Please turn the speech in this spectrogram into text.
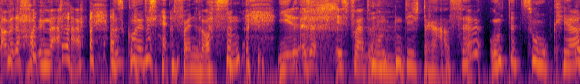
Aber da habe ich mir auch was Gutes einfallen lassen. Also es fährt unten die Straße und der Zug, ja.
